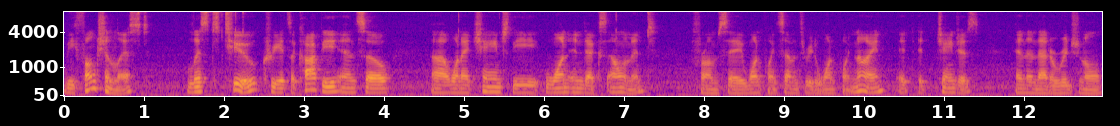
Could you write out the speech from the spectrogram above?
the function list, list two creates a copy, and so uh, when I change the one index element from say 1.73 to 1.9, it, it changes, and then that original,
